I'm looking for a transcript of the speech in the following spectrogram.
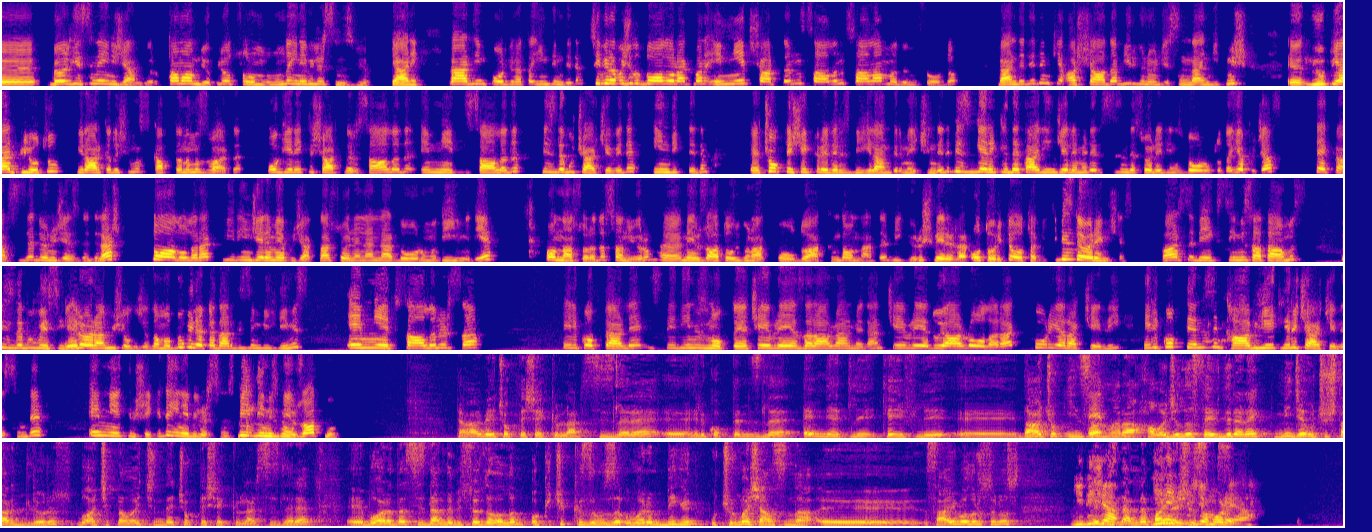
bölgesine ineceğim diyorum. Tamam diyor pilot sorumluluğunda inebilirsiniz diyor. Yani verdiğim koordinata indim dedim. Sivil havacılık doğal olarak bana emniyet şartlarının sağlanıp sağlanmadığını sordu. Ben de dedim ki aşağıda bir gün öncesinden gitmiş e, UPL pilotu bir arkadaşımız, kaptanımız vardı. O gerekli şartları sağladı, emniyeti sağladı. Biz de bu çerçevede indik dedim. E, çok teşekkür ederiz bilgilendirme için dedi. Biz gerekli detaylı incelemeleri sizin de söylediğiniz doğrultuda yapacağız. Tekrar size döneceğiz dediler. Doğal olarak bir inceleme yapacaklar. Söylenenler doğru mu değil mi diye. Ondan sonra da sanıyorum e, mevzuata uygun hak- olduğu hakkında onlar da bir görüş verirler. Otorite o tabii ki. Biz de öğreneceğiz. Varsa bir eksiğimiz, hatamız biz de bu vesileyle öğrenmiş olacağız. Ama bugüne kadar bizim bildiğimiz emniyet sağlanırsa helikopterle istediğiniz noktaya çevreye zarar vermeden, çevreye duyarlı olarak, koruyarak çevreyi helikopterinizin kabiliyetleri çerçevesinde emniyetli bir şekilde inebilirsiniz. Bildiğimiz mevzuat bu. Temel Bey çok teşekkürler. Sizlere e, helikopterinizle emniyetli, keyifli, e, daha çok insanlara havacılığı sevdirerek nice uçuşlar diliyoruz. Bu açıklama için de çok teşekkürler sizlere. E, bu arada sizden de bir söz alalım. O küçük kızımızı umarım bir gün uçurma şansına e, sahip olursunuz. Gideceğim. Yine gideceğim oraya.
